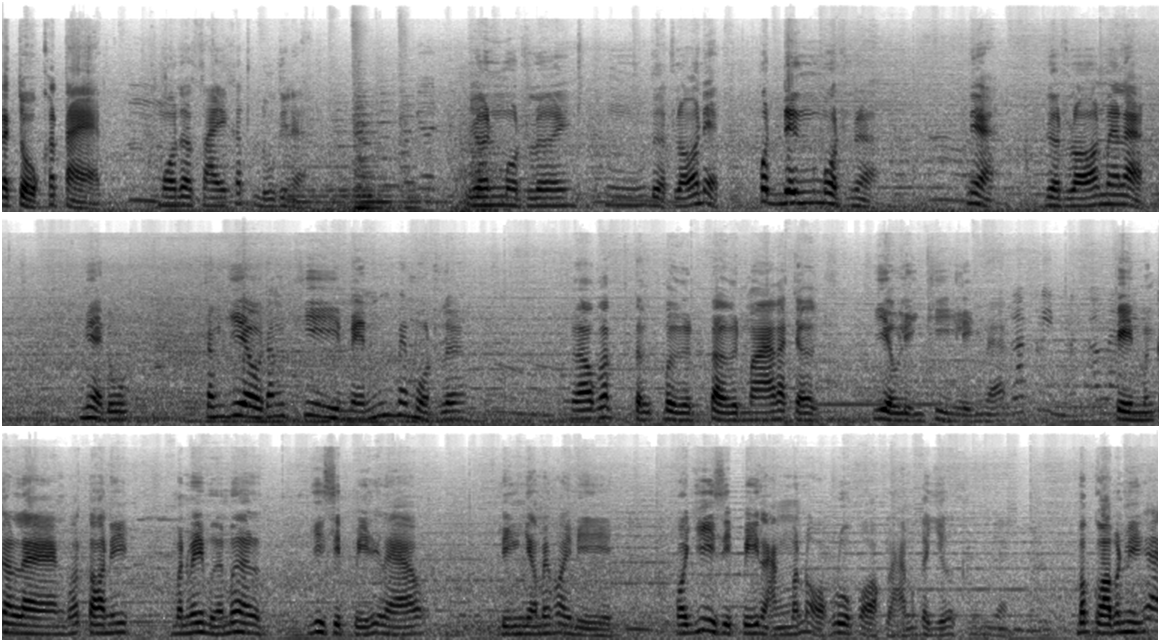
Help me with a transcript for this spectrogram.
กระจกก็แตก มอเตอร์ไซค์ก็ดูที่เนี่ยเยินหมดเลยอืมเดือดร้อนเนี่ยพอดึงหมดเนี่ยเนี่ย เดือดร้อนไหมล่ะ เนี่ยดูทั้งเยี่ยวทั้งขี้เหม็นไม่หมดเลย เราก็ตื่นปืนตื่นมาก็เจอเยี่ยวลิงขี้ลิงแล้วและกลิ่นมันก็แรงกลิ่นมันก็แรง เพราะตอนนี้มันไม่เหมือนเมื่อ 20 ปีที่แล้ว ลิงยังไม่ค่อยมีพอ 20 ปีหลังมันออกลูกออกหลานมันก็เยอะขึ้นไงเมื่อก่อนมันมีแค่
